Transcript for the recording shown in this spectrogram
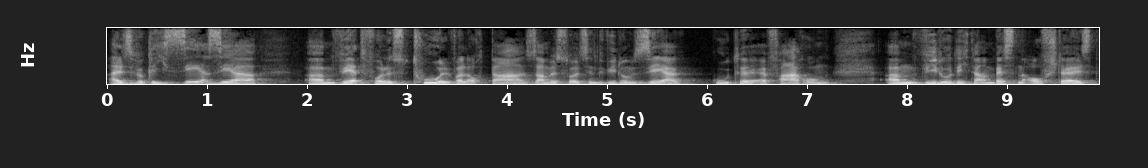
als wirklich sehr, sehr ähm, wertvolles Tool, weil auch da sammelst du als Individuum sehr gute Erfahrung, ähm, wie du dich da am besten aufstellst,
